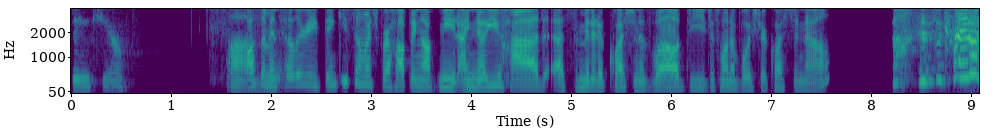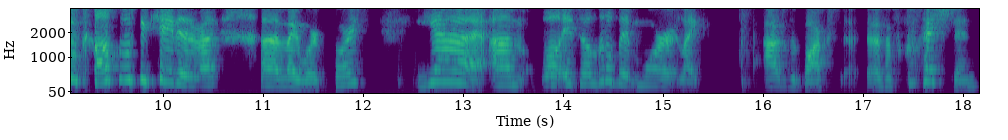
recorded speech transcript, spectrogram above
Thank you. Um, awesome. And hillary thank you so much for hopping off mute. I know you had uh, submitted a question as well. Do you just want to voice your question now? It's kind of complicated about uh, my workforce. Yeah. Um, well, it's a little bit more like out of the box of a question.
